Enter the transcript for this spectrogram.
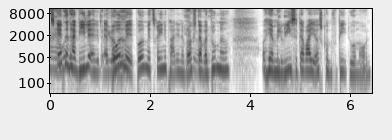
skæbnen har hvile, er, er både, med, både med Trine Partien og Vox, ja, der var du med, og her med Louise, der var I også kommet forbi, du og Morten.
